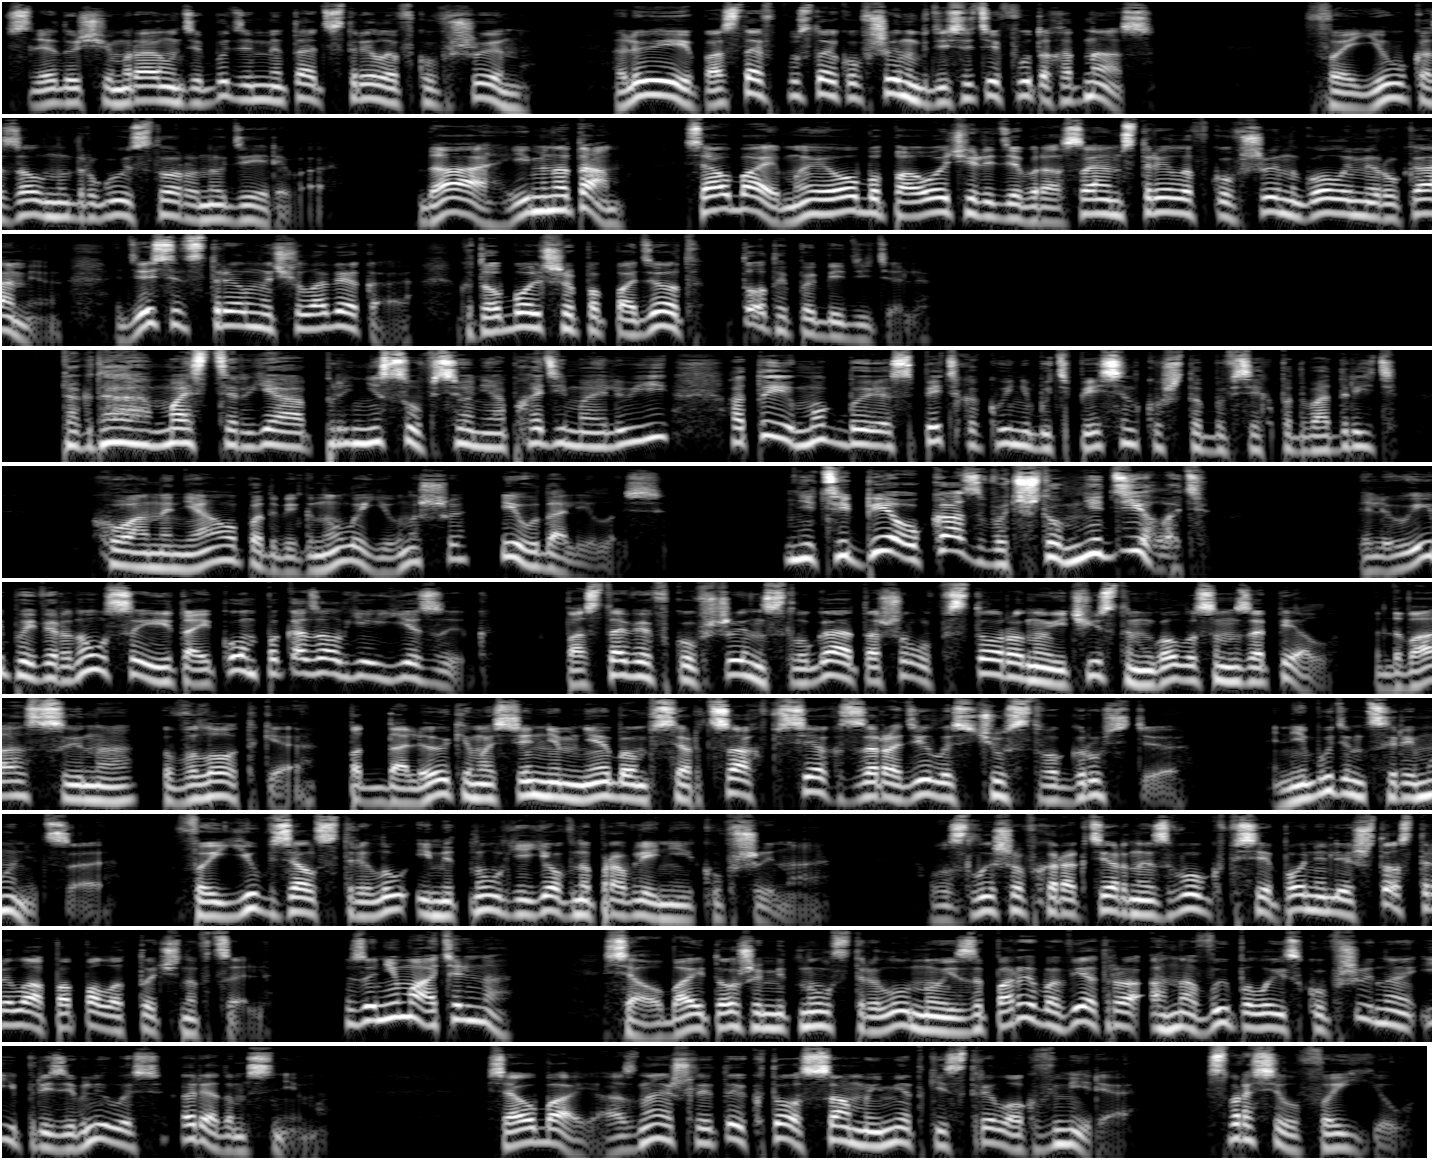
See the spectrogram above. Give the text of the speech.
В следующем раунде будем метать стрелы в кувшин. Люи, поставь пустой кувшин в десяти футах от нас. Фэйю указал на другую сторону дерева. Да, именно там. Сяобай, мы оба по очереди бросаем стрелы в кувшин голыми руками. Десять стрел на человека. Кто больше попадет, тот и победитель. «Тогда, мастер, я принесу все необходимое Люи, а ты мог бы спеть какую-нибудь песенку, чтобы всех подбодрить». Хуана Няо подбегнула юноше и удалилась. «Не тебе указывать, что мне делать!» Люи повернулся и тайком показал ей язык. Поставив кувшин, слуга отошел в сторону и чистым голосом запел. «Два сына в лодке». Под далеким осенним небом в сердцах всех зародилось чувство грусти. Не будем церемониться. Фэйю взял стрелу и метнул ее в направлении кувшина. Услышав характерный звук, все поняли, что стрела попала точно в цель. Занимательно. Сяобай тоже метнул стрелу, но из-за порыва ветра она выпала из кувшина и приземлилась рядом с ним. «Сяобай, а знаешь ли ты, кто самый меткий стрелок в мире?» — спросил Фэйю.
